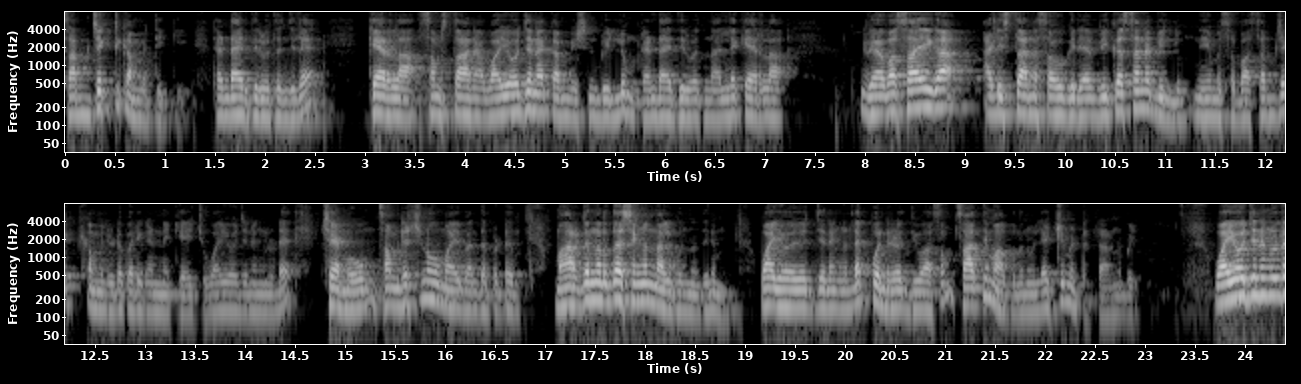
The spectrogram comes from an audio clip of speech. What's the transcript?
സബ്ജക്റ്റ് കമ്മിറ്റിക്ക്. രണ്ടായിരത്തി ഇരുപത്തഞ്ചിലെ കേരള സംസ്ഥാന വയോജന കമ്മീഷൻ ബില്ലും രണ്ടായിരത്തി ഇരുപത്തിനാലിലെ കേരള വ്യാവസായിക അടിസ്ഥാന സൗകര്യ വികസന ബില്ലും നിയമസഭ സബ്ജക്ട് കമ്മിറ്റിയുടെ പരിഗണനയ്ക്ക് അയച്ചു. വയോജനങ്ങളുടെ ക്ഷേമവും സംരക്ഷണവുമായി ബന്ധപ്പെട്ട് മാർഗനിർദ്ദേശങ്ങൾ നൽകുന്നതിനും വയോജനങ്ങളുടെ പുനരധിവാസം സാധ്യമാക്കുന്നതിനും ലക്ഷ്യമിട്ടിട്ടാണ് ബിൽ. വയോജനങ്ങളുടെ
